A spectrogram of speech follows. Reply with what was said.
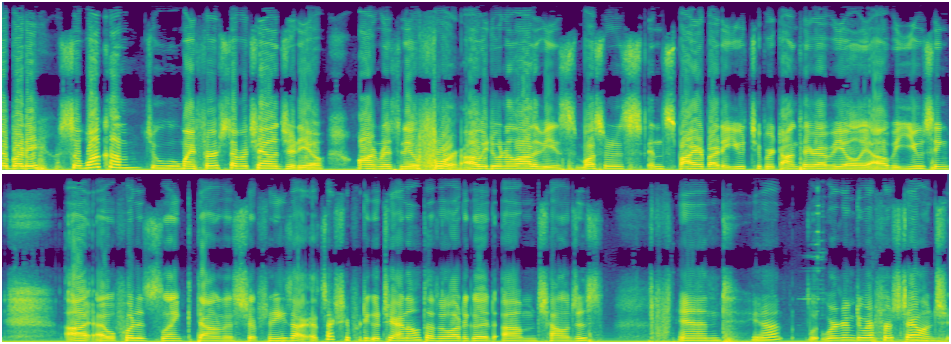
everybody, so welcome to my first ever challenge video on Resident Evil 4. I'll be doing a lot of these, most of them is inspired by the YouTuber Dante Ravioli. I'll be using, uh, I will put his link down in the description. He's It's actually a pretty good channel, does a lot of good um, challenges. And, you know, we're going to do our first challenge.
